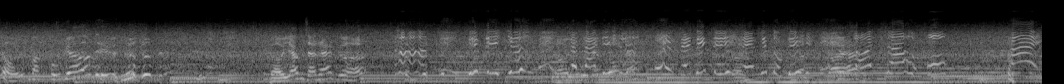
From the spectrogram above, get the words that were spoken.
Trời mặt con gáo thì rồi dám xả rác nữa hả? Tiếp đi chứ. Rồi Làm lại đi? Nè tiếp đi Nè tiếp tục đi. Rồi Rồi sao? Một Hai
